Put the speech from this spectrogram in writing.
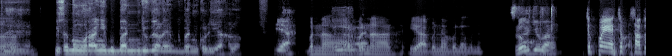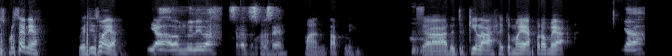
Heeh. iya. Bisa mengurangi beban juga lah ya, beban kuliah lo. Iya, benar, banget. benar. Iya, benar benar benar. setuju bang. Cepet ya, cepet 100% ya? Beasiswa ya? Ya alhamdulillah 100%. Mantap nih. Ya, rezeki lah itu mah ya, Prom ya. Ya,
